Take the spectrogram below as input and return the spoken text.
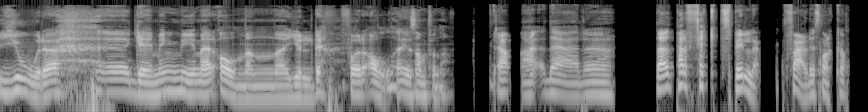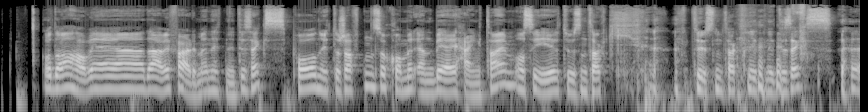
gjorde eh, gaming mye mer allmenngyldig for alle i samfunnet. Ja, nei, det er eh, Det er et perfekt spill. Ferdig snakka. Og da, vi, da, er vi ferdig med 1996. På nyttårsaften så kommer NBA Hangtime og sier tusen takk. tusen takk, 1996.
